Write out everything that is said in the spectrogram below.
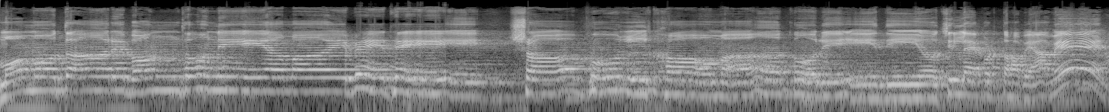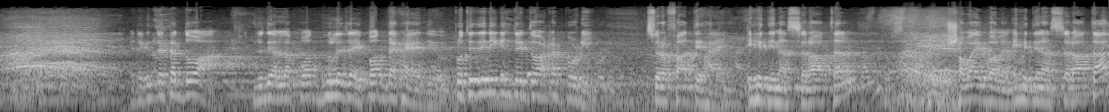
মমতার বন্ধনে আমায় বেঁধে সব ভুল ক্ষমা করে দিও। চিল্লায় পড়তে হবে, আমেন। এটা কিন্তু একটা দোয়া। যদি আল্লাহ পথ ভুলে যাই পথ দেখায় দিও। প্রতিদিনই কিন্তু এই দোয়াটা পড়ি। সূরা ফাতিহায়, ইহদিনা সিরাতাল সবাই বলেন, ইহদিনা সিরাতাল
